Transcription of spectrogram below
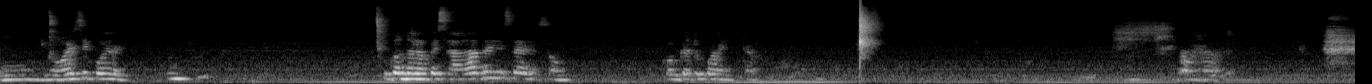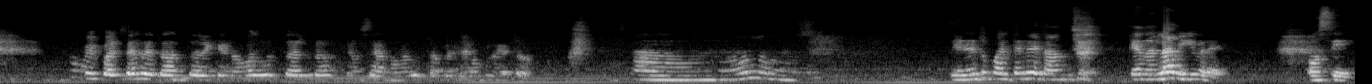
Mm, Vamos a ver si puede. Y cuando la pesada te dice eso, ¿con qué tú conectas? Ajá. Mi parte retante de que no me gusta el o sea, no me gusta perder un reto. Ajá. Viene tu parte retante, que no es la libre. ¿O sí?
